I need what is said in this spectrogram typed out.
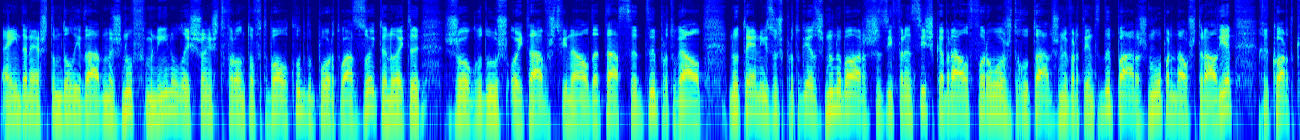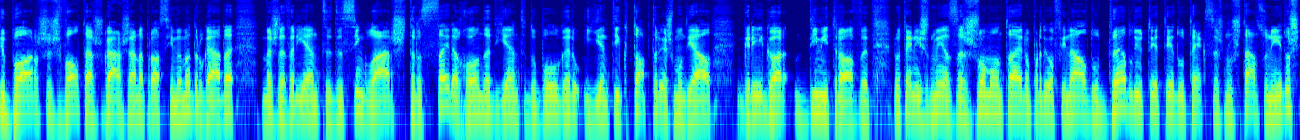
Ainda nesta modalidade, mas no feminino, no Leixões de Fronte ao Futebol Clube do Porto às 8 da noite, jogo dos oitavos de final da Taça de Portugal. No ténis, os portugueses Nuno Borges e Francisco Cabral foram hoje derrotados na vertente de pares no Open da Austrália. Recorde que Borges volta a jogar já na próxima madrugada, mas na variante de singulares, terceira ronda diante do búlgaro e antigo top 3 mundial Grigor Dimitrov. No ténis de mesa, João Monteiro perdeu a final do WTT do Texas nos Estados Unidos,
